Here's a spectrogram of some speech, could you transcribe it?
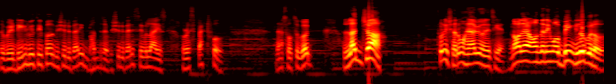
the way deal with people we should be very भद्र we should be very civilized respectful that's also good लज्जा थोड़ी शर्म हया भी होनी चाहिए not on the name of being liberal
